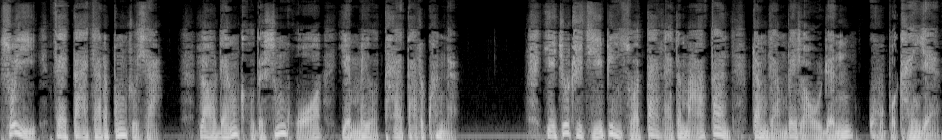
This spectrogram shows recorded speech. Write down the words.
所以在大家的帮助下，老两口的生活也没有太大的困难。也就是疾病所带来的麻烦，让两位老人苦不堪言。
